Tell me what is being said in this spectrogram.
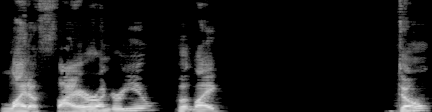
light a fire under you. But like, don't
